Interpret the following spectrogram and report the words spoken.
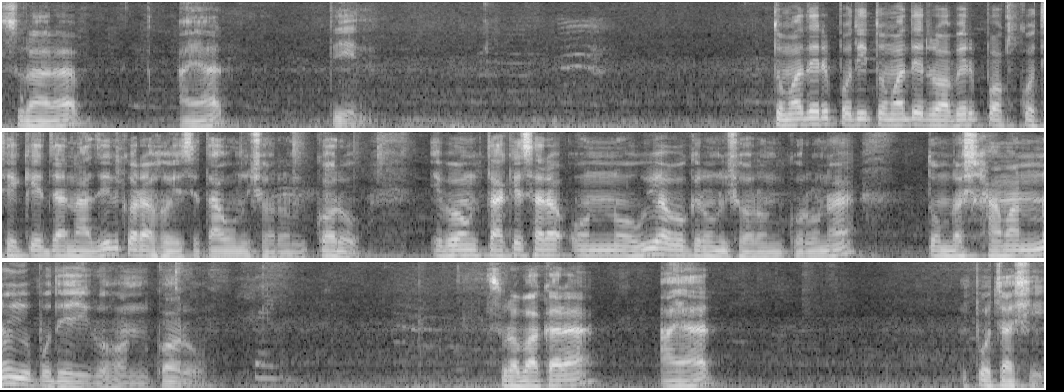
সুরা আরাফ, আয়াত তিন। তোমাদের প্রতি তোমাদের রবের পক্ষ থেকে যা নাজিল করা হয়েছে তা অনুসরণ করো এবং তাকে ছাড়া অন্য অভিভাবকের অনুসরণ করো না। তোমরা সামান্যই উপদেশ গ্রহণ করো। সুরা বাকারা, আয়াত পঁচাশি।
